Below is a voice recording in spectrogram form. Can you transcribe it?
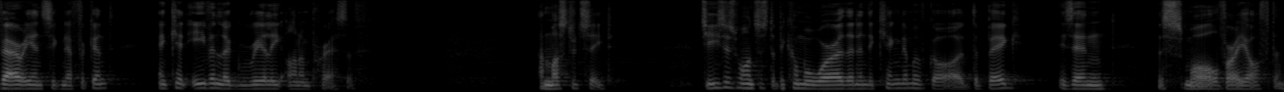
very insignificant, and can even look really unimpressive. A mustard seed. Jesus wants us to become aware that in the kingdom of God, the big is in the small very often.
